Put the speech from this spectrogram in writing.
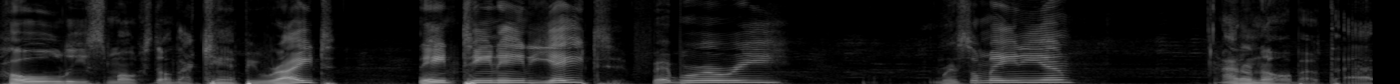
Holy smokes. No, that can't be right. 1888, February, WrestleMania. I don't know about that.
